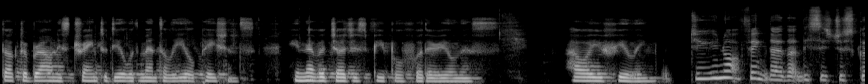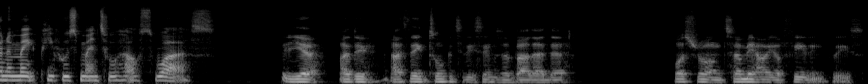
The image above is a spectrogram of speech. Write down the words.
Dr. Brown is trained to deal with mentally ill patients. He never judges people for their illness. How are you feeling? Do you not think though that this is just gonna make people's mental health worse? yeah, I do. I think talking to these things is a bad idea. What's wrong? Tell me how you're feeling, please.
